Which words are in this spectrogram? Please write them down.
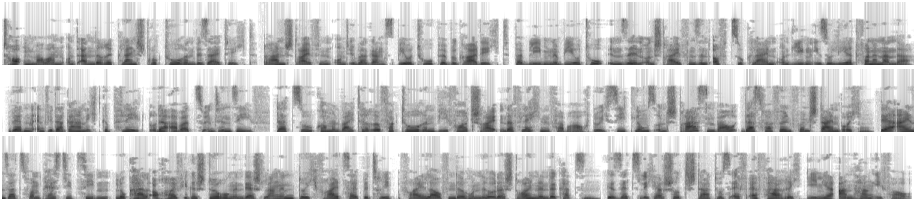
Trockenmauern und andere Kleinstrukturen beseitigt, Randstreifen und Übergangsbiotope begradigt, verbliebene Biotopinseln Stellen und Streifen sind oft zu klein und liegen isoliert voneinander, werden entweder gar nicht gepflegt oder aber zu intensiv. Dazu kommen weitere Faktoren wie fortschreitender Flächenverbrauch durch Siedlungs- und Straßenbau, das Verfüllen von Steinbrüchen, der Einsatz von Pestiziden, lokal auch häufige Störungen der Schlangen durch Freizeitbetrieb, freilaufende Hunde oder streunende Katzen. Gesetzlicher Schutzstatus FFH-Richtlinie Anhang IV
